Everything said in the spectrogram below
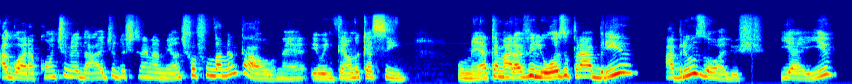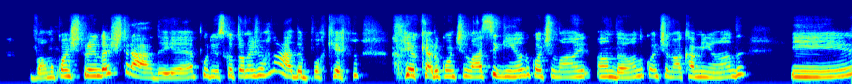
Agora, a continuidade dos treinamentos foi fundamental, né? Eu entendo que assim, o meta é maravilhoso para abrir, abrir os olhos. E aí vamos construindo a estrada. E é por isso que eu estou na jornada, porque eu quero continuar seguindo, continuar andando, continuar caminhando e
